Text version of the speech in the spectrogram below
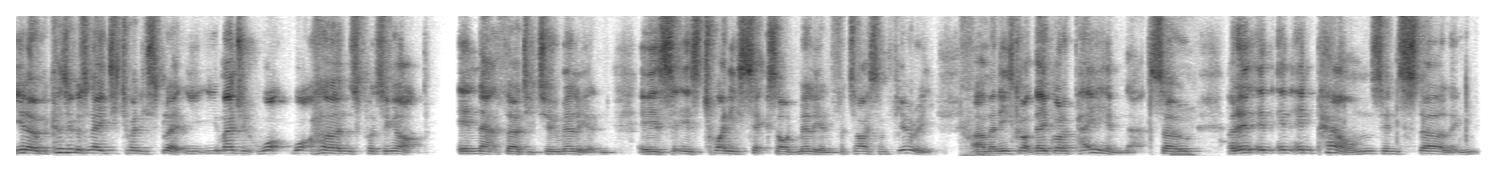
you know, because it was an 80-20 split, you, you imagine what what Hearn's putting up in that 32 million is is 26 odd million for Tyson Fury, um, and he's got they've got to pay him that. So, but in in, in pounds in sterling,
